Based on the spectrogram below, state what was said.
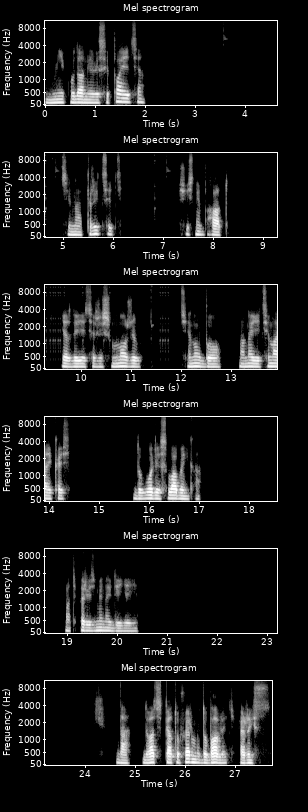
Нікуди не висипається. Ціна 30. Щось небагато. Я, здається, ж множив ціну, бо на неї ціна якась доволі слабенька. А тепер візьми найди її. Да, 25-ту ферму добавлять рис.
